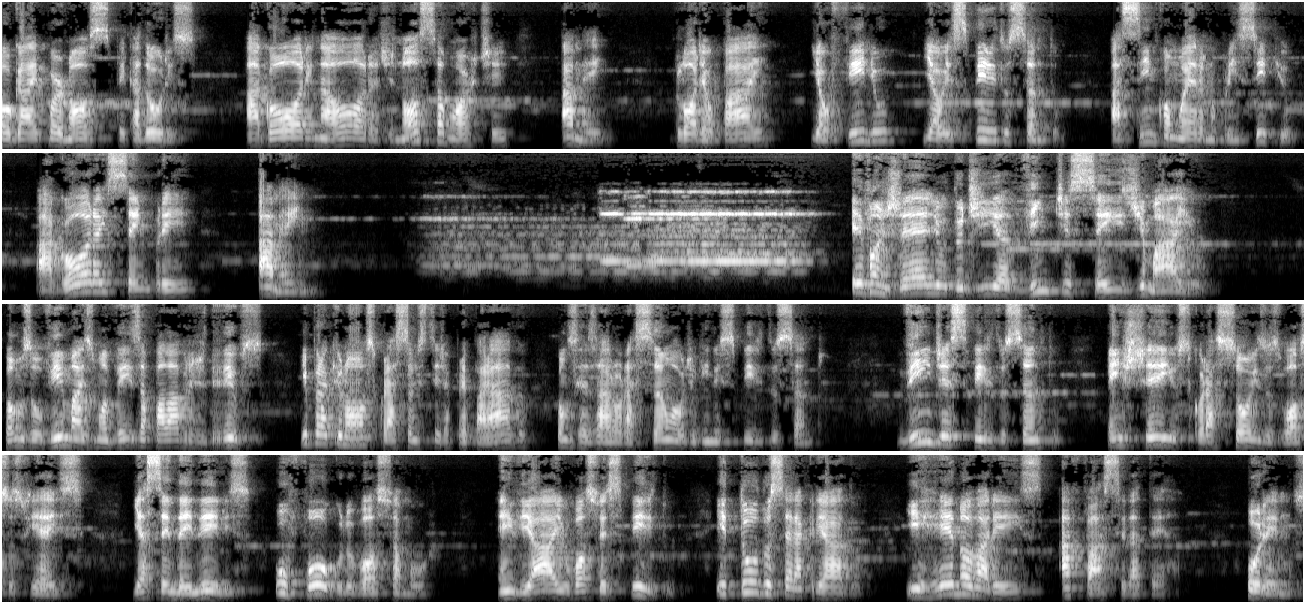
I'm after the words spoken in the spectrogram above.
rogai por nós, pecadores, agora e na hora de nossa morte. Amém. Glória ao Pai, e ao Filho, e ao Espírito Santo assim como era no princípio, agora e sempre. Amém. Evangelho do dia 26 de maio. Vamos ouvir mais uma vez a palavra de Deus e para que o nosso coração esteja preparado, vamos rezar a oração ao Divino Espírito Santo. Vinde, Espírito Santo, enchei os corações dos vossos fiéis e acendei neles o fogo do vosso amor. Enviai o vosso Espírito, e tudo será criado, e renovareis a face da terra. Oremos.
